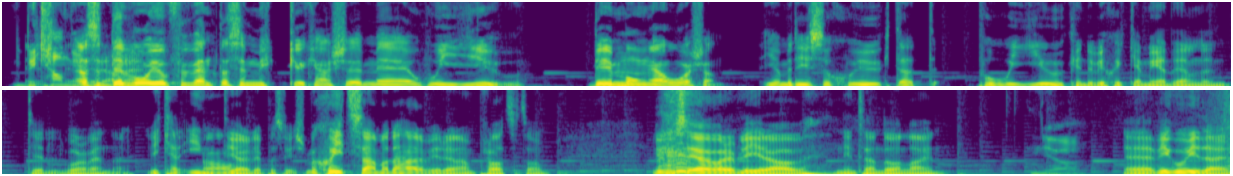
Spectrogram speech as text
Det kan ju Alltså inte det var ju att förvänta sig mycket kanske med Wii U. Det är många år sedan. Ja men det är ju så sjukt att på Wii U kunde vi skicka meddelanden till våra vänner. Vi kan inte Ja. göra det på Switch. Men skitsamma, det här har vi redan pratat om. Vi får se vad det blir av Nintendo Online. Ja. Eh, vi går vidare.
